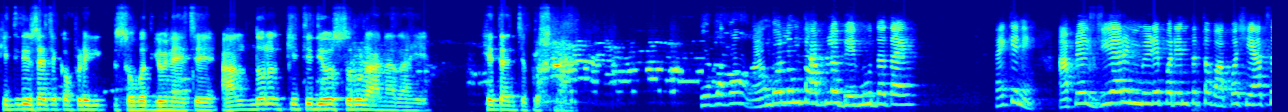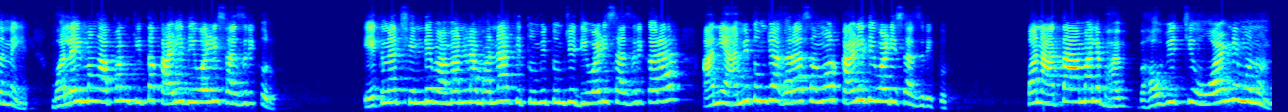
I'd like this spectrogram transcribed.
किती दिवसाचे कपडे सोबत घेऊन यायचे? आंदोलन किती दिवस सुरू राहणार आहे? हे त्यांचे प्रश्न आहेत. हे बघा आंदोलन तर आपलं बेमुदत आहे की नाही? आपल्याला जी आर एन मिळेपर्यंत तर वापस यायचं नाही. भलेही मग आपण तिथं काळी दिवाळी साजरी करू. एकनाथ शिंदे मामांना म्हणा की तुम्ही तुमची दिवाळी साजरी करा आणि आम्ही तुमच्या घरासमोर काळी दिवाळी साजरी करू. पण आता आम्हाला भाव- भाऊबीजची ओवाळणी म्हणून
